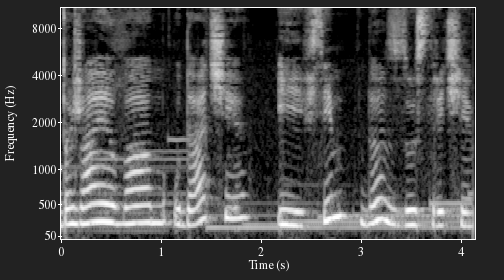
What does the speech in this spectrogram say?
бажаю вам удачі і всім до зустрічі!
